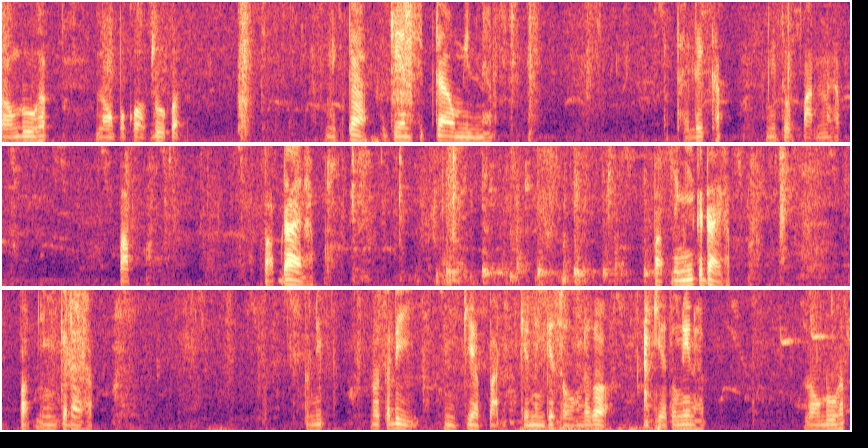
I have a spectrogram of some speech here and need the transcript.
ลองดูครับ ลองประกอบดูก่อนนี่ก็เกนสิบเก้ามิลนะครับรถไถเล็กครับ มีตัวปั่นนะครับ ปรับ ปรับได้นะครับ ปรับอย่างนี้ก็ได้ครับ ปรับอย่างนี้ก็ได้ครับ ตัวนี้ลอตเตอรี่มีเกียร์ปั่นเกียร์หนึ่งเกียร์สองแล้วก็เกียร์ตรงนี้นะครับ ลองดูครับ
